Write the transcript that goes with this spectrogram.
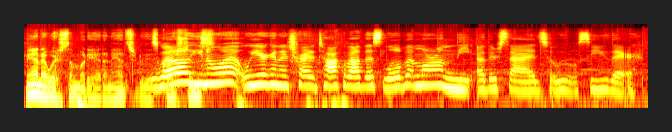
Man, I wish somebody had an answer to these questions. Well, you know what? We are going to try to talk about this a little bit more on the other side. So we will see you there.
